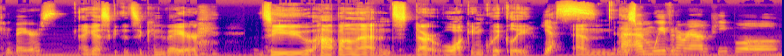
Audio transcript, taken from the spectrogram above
Conveyors. I guess it's a conveyor. so you hop on that and start walking quickly. Yes. And and I, I'm weaving around people.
